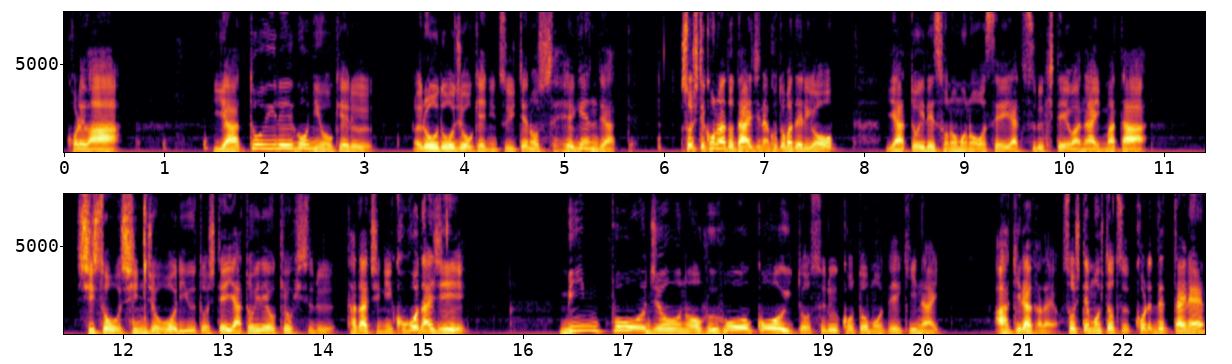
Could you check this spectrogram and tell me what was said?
これは雇い入れ後における労働条件についての制限であって。そしてこの後大事な言葉出るよ。雇い入れそのものを制約する規定はない。また思想信条を理由として雇い入れを拒否する。直ちにここ大事。民法上の不法行為とすることもできない。明らかだよ。そしてもう一つ。これ絶対ね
